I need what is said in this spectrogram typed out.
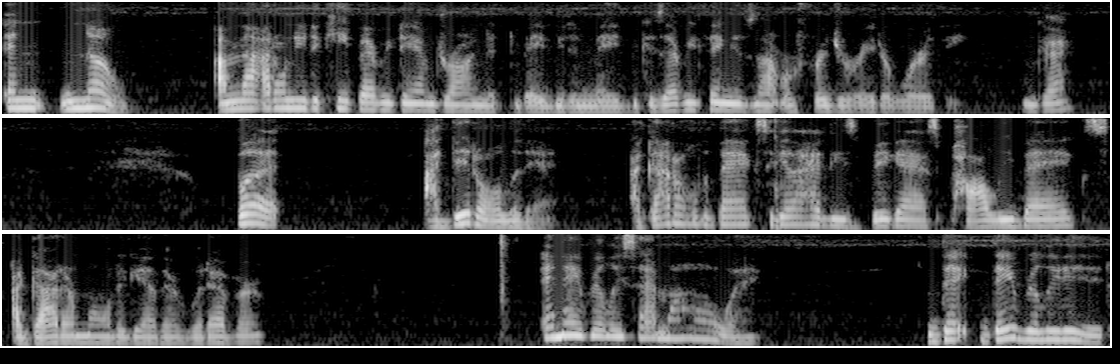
And no, I'm not, I don't need to keep every damn drawing that the baby done made because everything is not refrigerator worthy. Okay. But I did all of that. I got all the bags together. I had these big ass poly bags. I got them all together, whatever. And they really sat in my hallway. They they really did.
